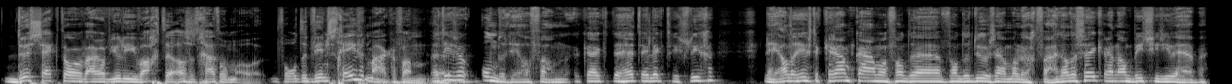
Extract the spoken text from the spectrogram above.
de sector waarop jullie wachten... als het gaat om bijvoorbeeld het winstgevend maken van... Het is er onderdeel van. Kijk, de, het elektrisch vliegen... Nee, allereerst de kraamkamer van de, van de duurzame luchtvaart. Dat is zeker een ambitie die we hebben.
